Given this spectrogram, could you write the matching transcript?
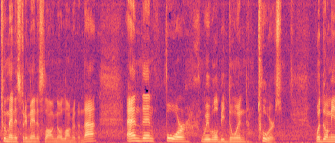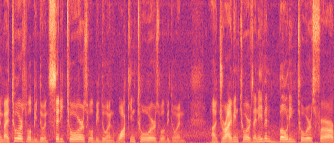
two minutes, three minutes long, no longer than that. And then four, we will be doing tours. What do I mean by tours? We'll be doing city tours, we'll be doing walking tours, we'll be doing uh, driving tours, and even boating tours for our,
